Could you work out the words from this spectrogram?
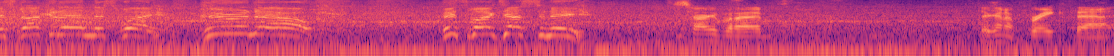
It's not gonna end this way. Here and now. It's my destiny. Sorry, bud. They're gonna break that.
